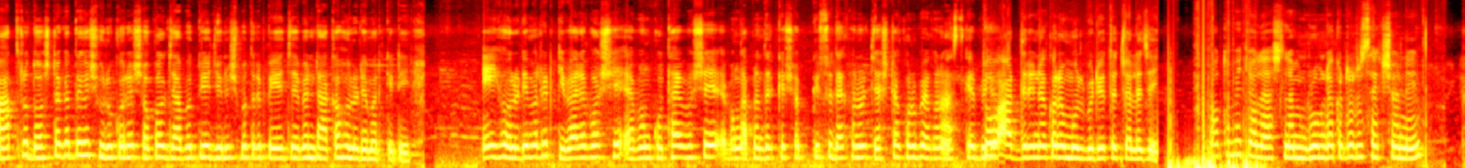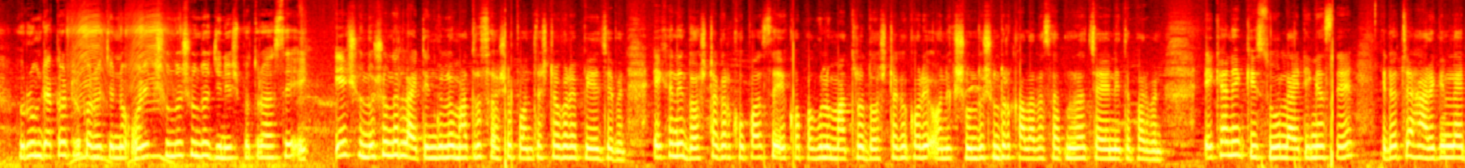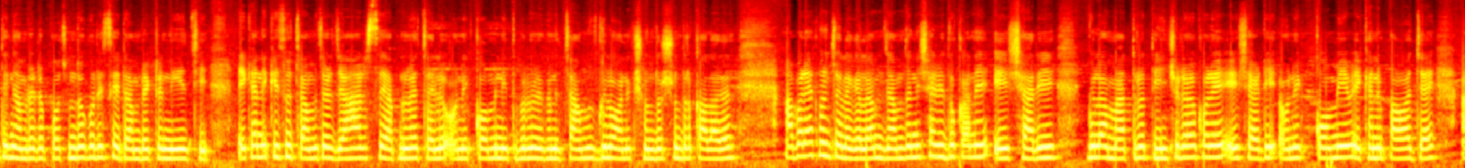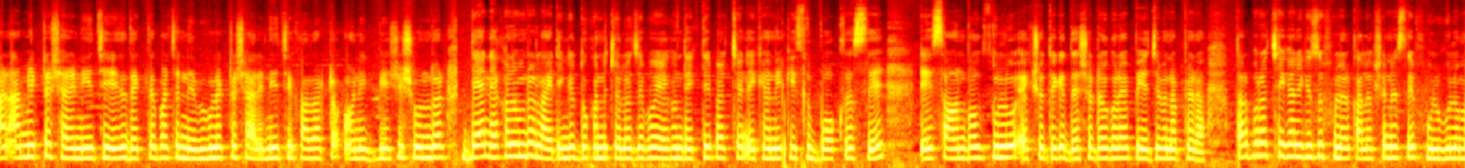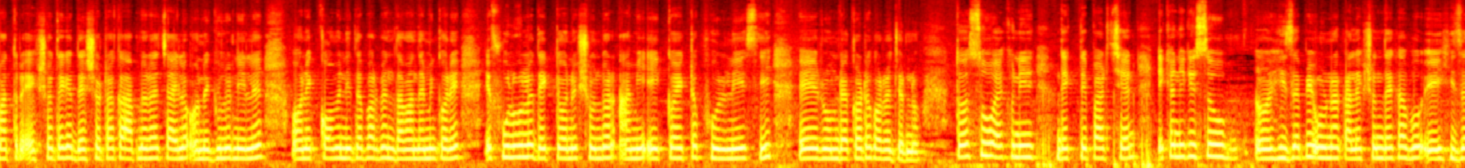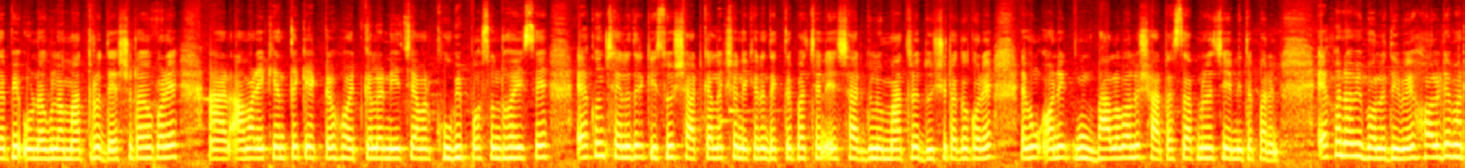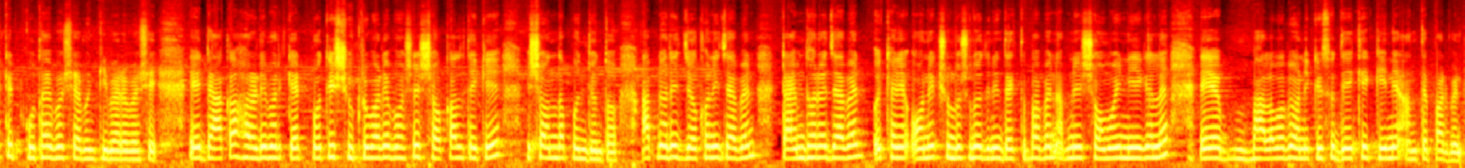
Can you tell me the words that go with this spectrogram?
মাত্র দশ টাকা থেকে শুরু করে সকল যাবতীয় জিনিসপত্র পেয়ে যাবেন ঢাকা হলিডে মার্কেটে। এই হলিডে মার্কেট কীভাবে বসে এবং কোথায় বসে এবং আপনাদেরকে সব কিছু দেখানোর চেষ্টা করব এখন আজকের আর দেরি না করে মূল ভিডিওতে চলে যাই। প্রথমে চলে আসলাম রুম ডেকোরেটর সেকশনে। রুম ডেকোরেটর করার জন্য অনেক সুন্দর সুন্দর জিনিসপত্র আছে। এই- সুন্দর সুন্দর লাইটিংগুলো মাত্র ছয়শো পঞ্চাশ টাকা করে পেয়ে যাবেন। এখানে দশ টাকার খোপা আছে, এই খোপাগুলো মাত্র দশ টাকা করে অনেক সুন্দর সুন্দর কালার আছে, আপনারা চাইয়ে নিতে পারবেন। এখানে কিছু লাইটিং আছে, এটা হচ্ছে হারিকেন লাইটিং আমরা এটা পছন্দ করেছি এটা আমরা একটা নিয়েছি। এখানে কিছু চামচের জাহার আছে, আপনারা চাইলে অনেক কমে নিতে পারবেন। এখানে চামচগুলো অনেক সুন্দর সুন্দর কালারের আবার এখন চলে গেলাম জামদানি শাড়ি দোকানে। এই শাড়িগুলো মাত্র তিনশো টাকা করে। এই শাড়ি অনেক কমে এখানে পাওয়া যায়। আর আমি একটা শাড়ি নিয়েছি, এই যে দেখতে পাচ্ছেন নেভিগুলো একটা শাড়ি নিয়েছি কালারটা অনেক বেশি সুন্দর। দেন এখন আমরা লাইটিং এর দোকানে চলে যাব। এখন দেখতেই পাচ্ছেন, এখানে কিছু বক্স আছে। এই সাউন্ড বক্সগুলো একশো থেকে দেড়শো টাকা করে পেয়ে যাবেন আপনারা। তারপর হচ্ছে এখানে কিছু ফুলের কালেকশন আছে। ফুলগুলো মাত্র একশো থেকে দেড়শো টাকা। আপনারা চাইলে অনেকগুলো নিলে অনেক কমে নিতে পারবেন দামাদামি করে। এই ফুলগুলো দেখতে অনেক সুন্দর। আমি এই কয়েকটা ফুল নিয়েছি এই রুম ডেকোরেট করার জন্য। তো সো, এখনই দেখতে পাচ্ছেন, এখানে কিছু হিজাবি ওড়না কালেকশন দেখাবো। এই হিজাবি ওড়নাগুলো মাত্র দেড়শো টাকা করে। আর আমার এখান থেকে একটা হোয়াইট কালার নিয়েছি, আমার খুবই পছন্দ হয়েছে। এখন ছেলেদের কিছু শার্ট কালেকশন এখানে দেখতে পাচ্ছেন, এই শার্টগুলো মাত্র দুশো টাকা করে এবং অনেক ভালো ভালো শার্ট আছে, আপনারা চেয়ে নিতে পারেন। এখন আমি বলে দিব, এই হলিডে মার্কেট কোথায় বসে এবং কীবারে বসে? এই ঢাকা হলিডে মার্কেট প্রতি শুক্রবারে বসে সকাল থেকে সন্ধ্যা পর্যন্ত। আপনারা যখনই যাবেন, টাইম ধরে যাবেন, ওইখানে অনেক সুন্দর সুন্দর জিনিস দেখতে পাবেন। আপনি সময় নিয়ে গেলে ভালোভাবে অনেক কিছু দেখে, কিনে আনতে পারবেন।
